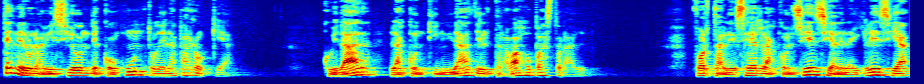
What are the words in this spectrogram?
Tener una visión de conjunto de la parroquia. Cuidar la continuidad del trabajo pastoral fortalecer la conciencia de la Iglesia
